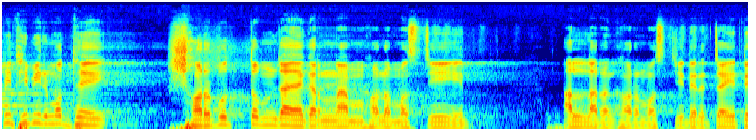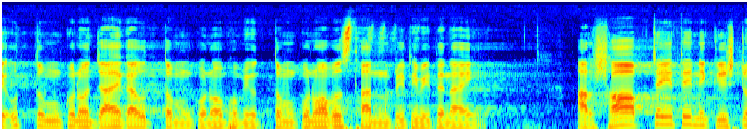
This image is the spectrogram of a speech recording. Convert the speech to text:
পৃথিবীর মধ্যে সর্বোত্তম জায়গার নাম হলো মসজিদ আল্লাহর ঘর মসজিদের চাইতে উত্তম কোনো জায়গা উত্তম কোনো ভূমি উত্তম কোনো অবস্থান পৃথিবীতে নাই আর সবচাইতে নিকৃষ্ট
